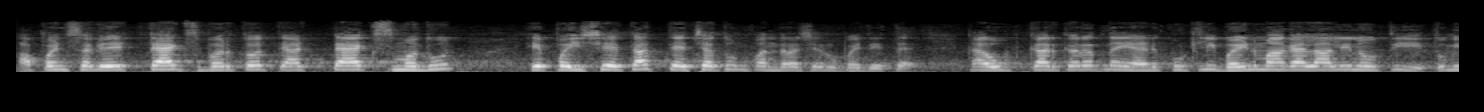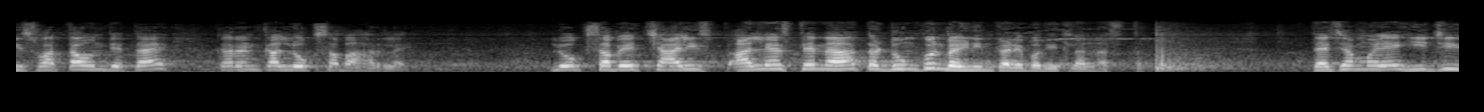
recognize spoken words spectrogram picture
आपण सगळे टॅक्स भरतो त्या टॅक्स मधून हे पैसे येतात त्याच्यातून पंधराशे रुपये देत आहेत काय उपकार करत नाही आणि कुठली बहीण मागायला आली नव्हती तुम्ही स्वतःहून देताय कारण का लोकसभा हरलाय? लोकसभेत चाळीस आले असते ना तर डुंकून बहिणींकडे बघितलं नसतं. त्याच्यामुळे ही जी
